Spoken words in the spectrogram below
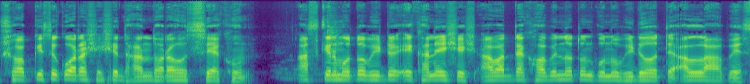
সব কিছু করা শেষে ধান ধরা হচ্ছে এখন। আজকের মতো ভিডিও এখানেই শেষ। আবার দেখা হবে নতুন কোনো ভিডিওতে। আল্লাহ হাফেজ।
